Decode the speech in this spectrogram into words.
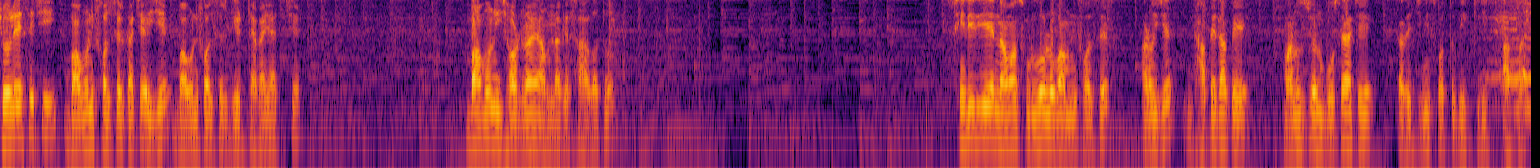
চলে এসেছি বামনি ফলসের কাছে, এই যে বামনি ফলসের গেট দেখা যাচ্ছে। বামনি ঝর্ণায় আপনাকে স্বাগত। সিঁড়ি দিয়ে নামা শুরু হলো বামনি ফলসের। আর ওই যে ধাপে ধাপে মানুষজন বসে আছে তাদের জিনিসপত্র বিক্রির আশায়।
